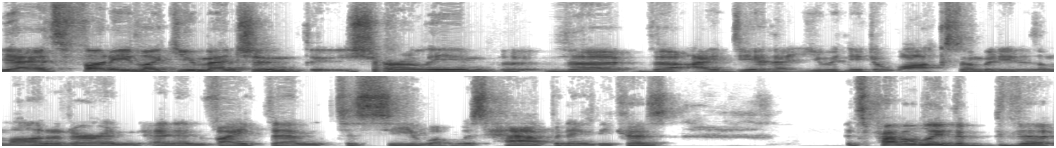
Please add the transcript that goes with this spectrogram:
Yeah, it's funny. Like you mentioned, Charlene, the the idea that you would need to walk somebody to the monitor and, and invite them to see what was happening because it's probably the the,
